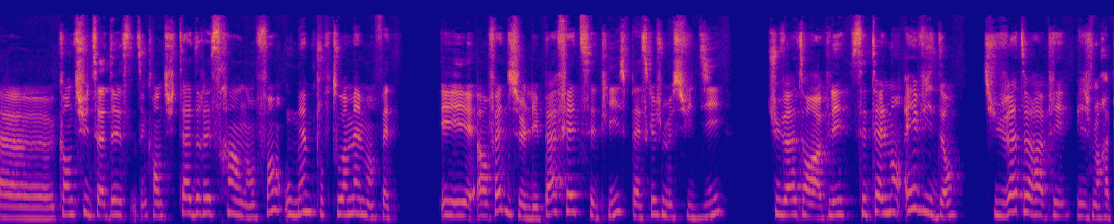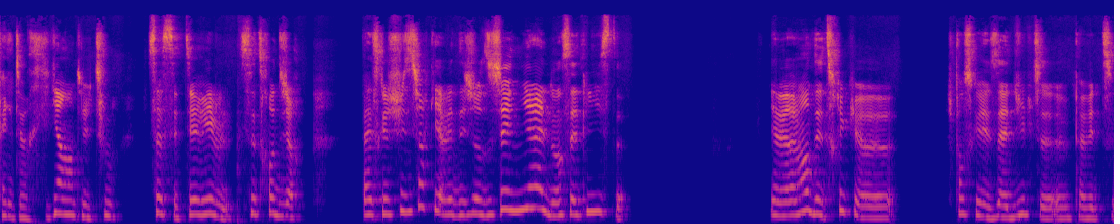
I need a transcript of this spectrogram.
euh, quand tu t'adresseras à un enfant ou même pour toi-même en fait. Et en fait, je l'ai pas faite cette liste parce que je me suis dit, tu vas t'en rappeler. C'est tellement évident, tu vas te rappeler. Et je me rappelle de rien du tout. Ça, c'est terrible, c'est trop dur. Parce que je suis sûre qu'il y avait des choses géniales dans cette liste. Il y avait vraiment des trucs euh, je pense que les adultes euh, peuvent être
